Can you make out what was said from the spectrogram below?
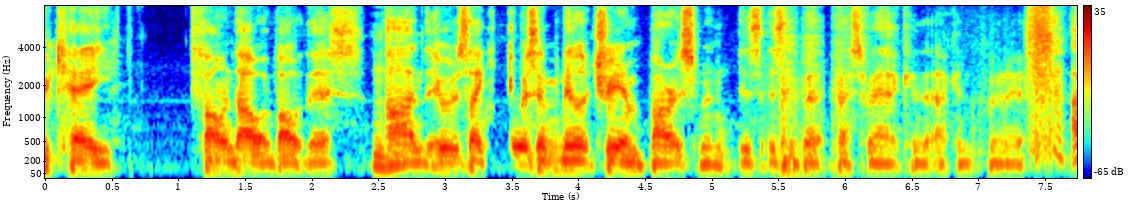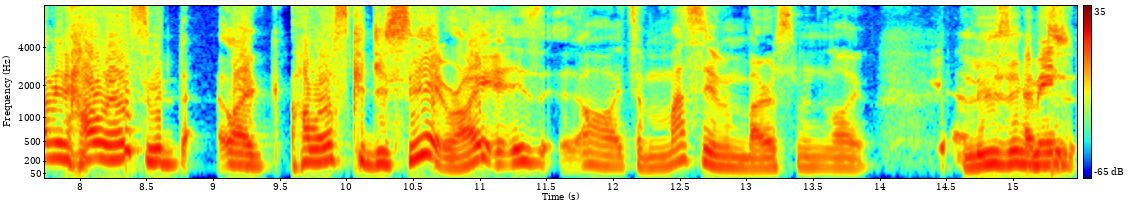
UK found out about this, mm-hmm. and it was like it was a military embarrassment. Is is the best way I can I can put it. I mean, how else would like how else could you see it, right? It is. Oh, it's a massive embarrassment. Like yeah. losing. I mean.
